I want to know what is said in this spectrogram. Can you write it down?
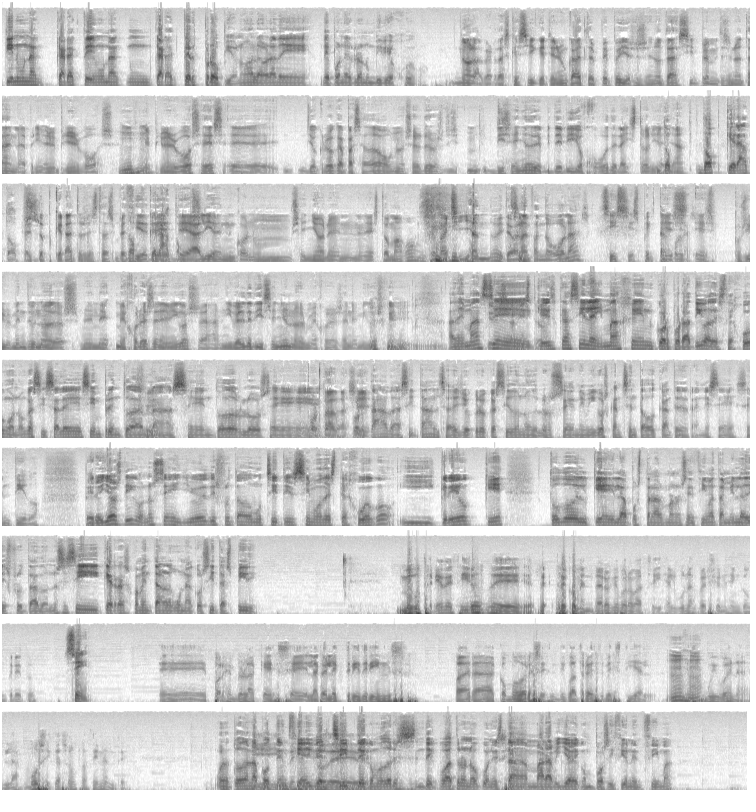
tiene una carácter, una- un carácter propio, ¿no? A la hora de, de ponerlo en un videojuego. No, la verdad es que sí, que tiene un carácter Pepe y eso se nota, simplemente se nota en, la prim- en el primer boss. Ujú. El primer boss es, eh, yo creo que ha pasado a uno de ser de los di- diseños de, de videojuegos de la historia Dop, ya. Dopkeratops. El Dopkeratos, esta especie de, Dopkeratops. de alien con un señor en el estómago que va chillando y te va Sí. lanzando bolas. Sí, sí, espectacular. Es, es posiblemente uno de los me- mejores enemigos, o sea, a nivel de diseño, uno de los mejores enemigos que. Además, que se ha eh, que es casi la imagen corporativa de este juego, ¿no? Casi sale siempre en todas Sí. las, en todos los eh, En portadas, sí. portadas y tal, ¿sabes? Yo creo que ha sido uno de los enemigos que han sentado cátedra en ese sentido. Pero ya os digo, no sé, yo he disfrutado muchísimo de este juego y creo que todo el que le ha puesto las manos encima también lo ha disfrutado. No sé si querrás comentar alguna cosita, Speedy. Me gustaría deciros de re- recomendaros que probaseis algunas versiones en concreto. Sí. Eh, por ejemplo, la que es eh, la Electric Dreams para Commodore 64 es bestial. Es muy buena. Las músicas son fascinantes. Bueno, toda la Y potencia ahí ejemplo del chip de- Commodore 64, ¿no? Con esta maravilla de composición encima.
